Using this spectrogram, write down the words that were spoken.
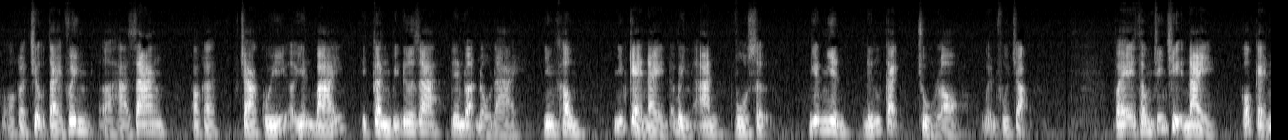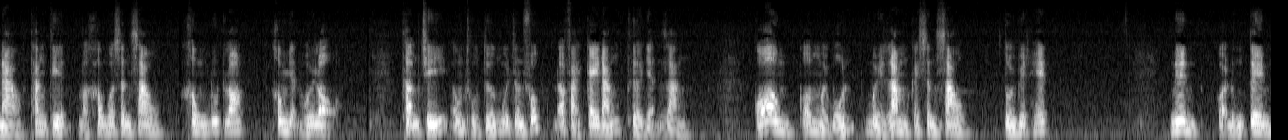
hoặc là Triệu Tài Vinh ở Hà Giang hoặc là Trà Quý ở Yên Bái thì cần bị đưa ra lên đoạn đầu đài. Nhưng không, những kẻ này đã bình an vô sự, nghiêm nhiên đứng cạnh chủ lò Nguyễn Phú Trọng. Và hệ thống chính trị này có kẻ nào thăng tiến mà không có sân sau, không đút lót, không nhận hối lộ Thậm chí ông Thủ tướng Nguyễn Xuân Phúc đã phải cay đắng thừa nhận rằng có ông có 14-15 cái sân sau, tôi biết hết. Nên gọi đúng tên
